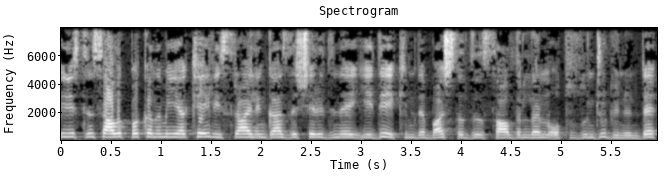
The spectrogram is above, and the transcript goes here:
Filistin Sağlık Bakanı Mia Keil, İsrail'in Gazze şeridine 7 Ekim'de başladığı saldırıların 30. gününde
